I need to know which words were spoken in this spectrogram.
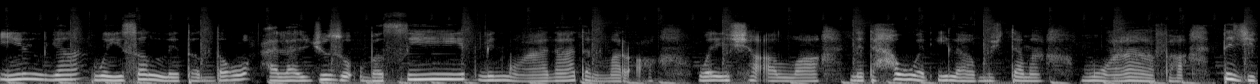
يلقى ويسلط الضوء على جزء بسيط من معاناة المرأة وإن شاء الله نتحول إلى مجتمع معافى تجد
